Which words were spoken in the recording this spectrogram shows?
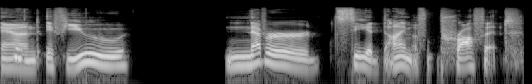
Hmm. And if you never see a dime of profit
